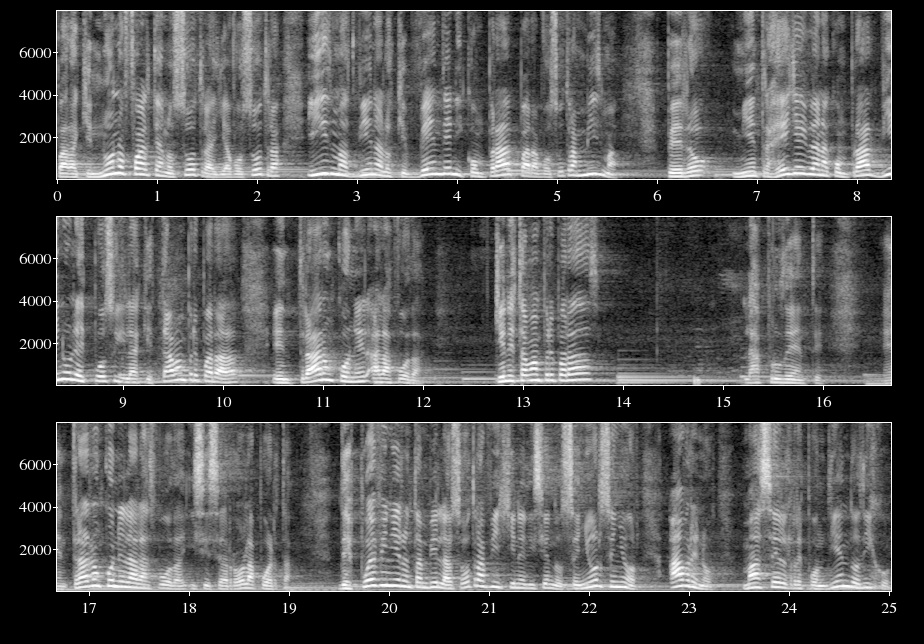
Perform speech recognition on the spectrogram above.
para que no nos falte a nosotras y a vosotras, id más bien a los que venden y comprar para vosotras mismas. Pero mientras ellas iban a comprar, vino el esposo y las que estaban preparadas entraron con él a las bodas. ¿Quiénes estaban preparadas? Las prudentes. Entraron con él a las bodas y se cerró la puerta. Después vinieron también las otras vírgenes diciendo, Señor, Señor, ábrenos. Mas él respondiendo dijo,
